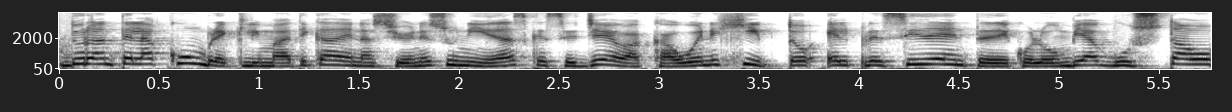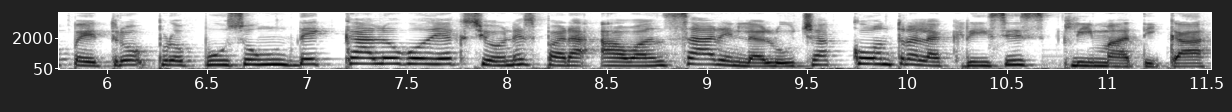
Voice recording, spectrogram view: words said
Durante la cumbre climática de Naciones Unidas que se lleva a cabo en Egipto, el presidente de Colombia, Gustavo Petro, propuso un decálogo de acciones para avanzar en la lucha contra la crisis climática.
